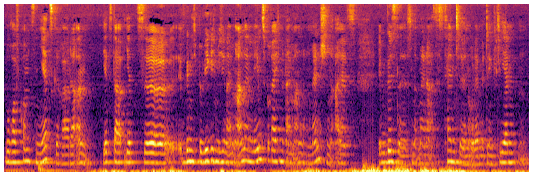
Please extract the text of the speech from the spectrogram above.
worauf kommt es denn jetzt gerade an? Jetzt, da, jetzt äh, bin ich, bewege ich mich in einem anderen Lebensbereich mit einem anderen Menschen als im Business mit meiner Assistentin oder mit den Klienten.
